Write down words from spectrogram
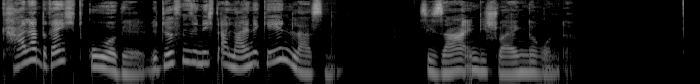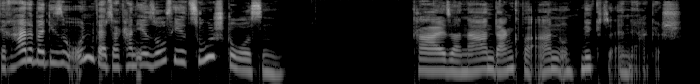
Karl hat recht, Gurgel. Wir dürfen sie nicht alleine gehen lassen. Sie sah in die schweigende Runde. Gerade bei diesem Unwetter kann ihr so viel zustoßen. Karl sah Nahen dankbar an und nickte energisch.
